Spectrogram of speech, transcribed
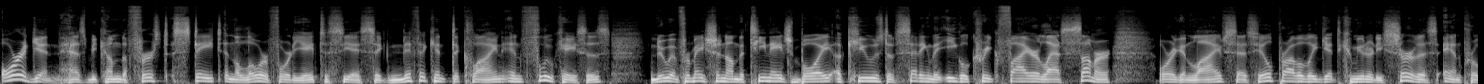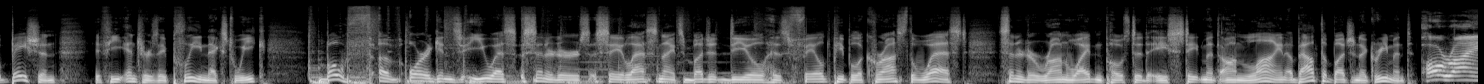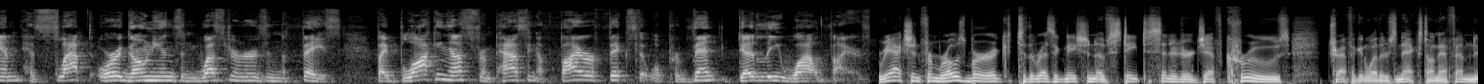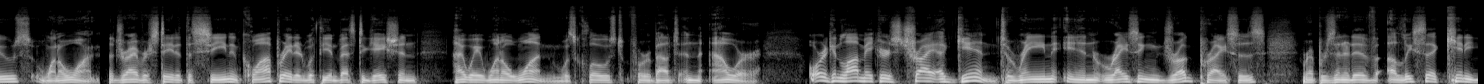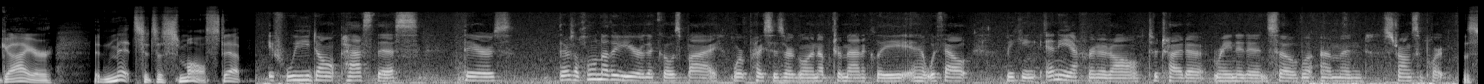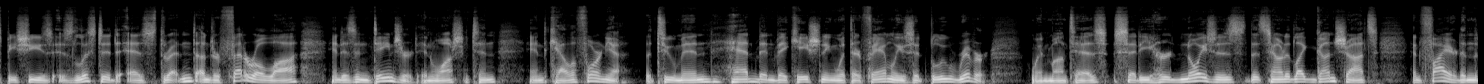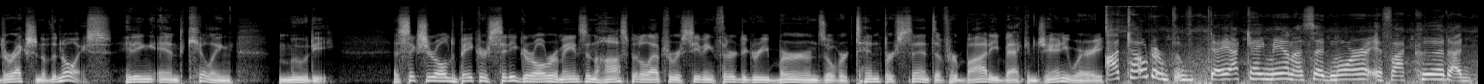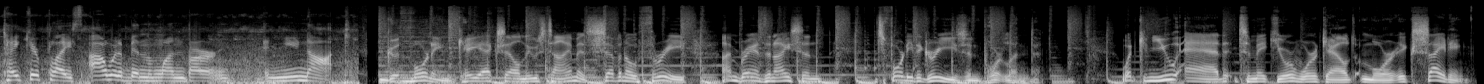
Oregon has become the first state in the lower 48 to see a significant decline in flu cases. New information on the teenage boy accused of setting the Eagle Creek fire last summer. Oregon Live says he'll probably get community service and probation if he enters a plea next week. Both of Oregon's U.S. senators say last night's budget deal has failed people across the West. Senator Ron Wyden posted a statement online about the budget agreement. Paul Ryan has slapped Oregonians and Westerners in the face by blocking us from passing a fire fix that will prevent deadly wildfires. Reaction from Roseburg to the resignation of State Senator Jeff Kruse. Traffic and weather's next on FM News 101. The driver stayed at the scene and cooperated with the investigation. Highway 101 was closed for about an hour. Oregon lawmakers try again to rein in rising drug prices. Representative Alissa Keny-Guyer admits it's a small step. If we don't pass this, there's there's a whole nother year that goes by where prices are going up dramatically and without making any effort at all to try to rein it in. So I'm in strong support. The species is listed as threatened under federal law and is endangered in Washington and California. The two men had been vacationing with their families at Blue River when Montez said he heard noises that sounded like gunshots and fired in the direction of the noise, hitting and killing Moody. A six year old Baker City girl remains in the hospital after receiving third degree burns over 10% of her body back in January. I told her the day I came in, I said, Maura, if I could, I'd take your place. I would have been the one burned, and you not. Good morning. KXL News Time is 7.03. I'm Brandon Eisen. It's 40 degrees in Portland. What can you add to make your workout more exciting?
